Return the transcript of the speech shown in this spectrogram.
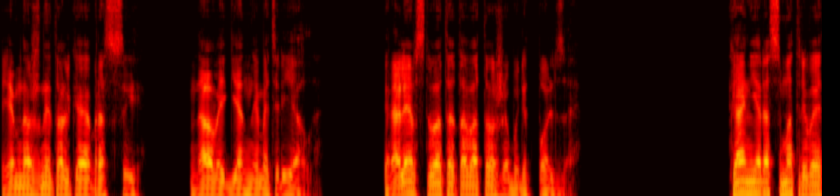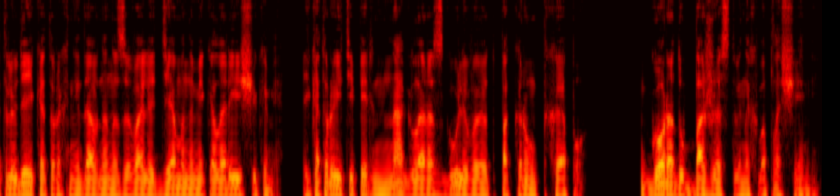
Им нужны только образцы. Новый генный материал. Королевству от этого тоже будет польза. Канья рассматривает людей, которых недавно называли демонами-калорийщиками, и которые теперь нагло разгуливают по Крунгтхэпу, городу божественных воплощений.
